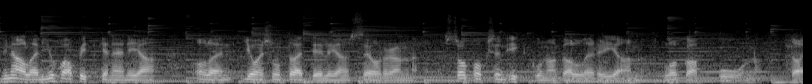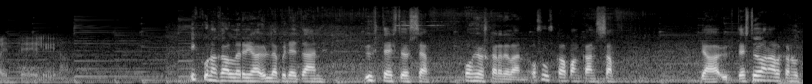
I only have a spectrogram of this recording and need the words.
Minä olen Juha Pitkänen ja olen Joensuun taiteilijan seuran Sokoksen ikkunagallerian lokakuun taiteilija. Ikkunagalleria ylläpidetään yhteistyössä Pohjois-Karjalan osuuskaupan kanssa ja yhteistyö on alkanut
